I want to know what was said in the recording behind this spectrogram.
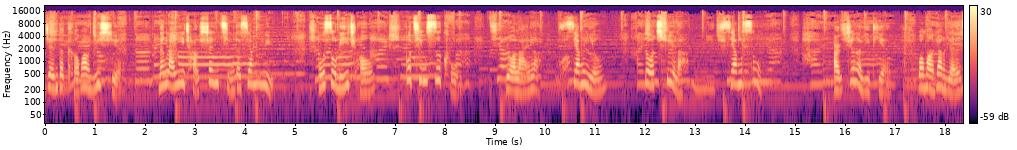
真的渴望与雪能来一场深情的相遇，不诉离愁，不倾思苦。若来了，相迎；若去了，相送。而这一天，往往让人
